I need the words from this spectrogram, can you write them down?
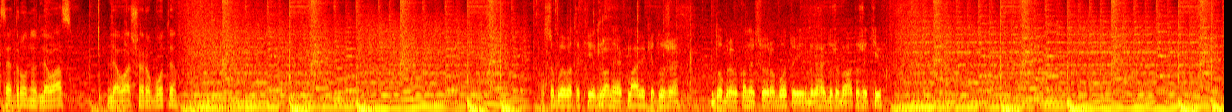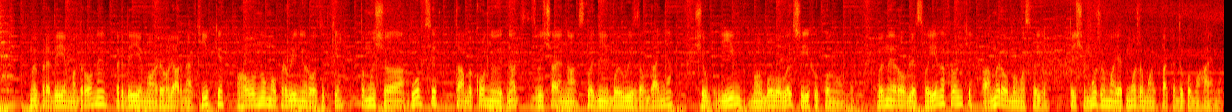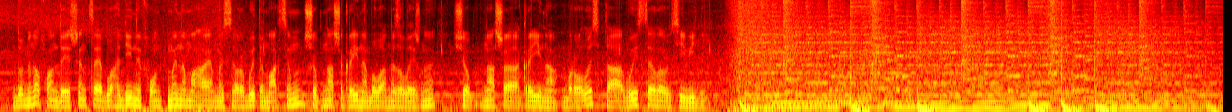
Це дрони для вас, для вашої роботи. Особливо такі дрони, як Мавіки, дуже добре виконують свою роботу і зберігають дуже багато життів. Ми передаємо дрони, передаємо регулярні автівки головному управлінню розвідки, тому що хлопці там виконують надзвичайно складні бойові завдання, щоб їм було легше їх виконувати. Вони роблять своє на фронті, а ми робимо своє. Те, що можемо, як можемо, так і допомагаємо. Domino Foundation – це благодійний фонд. Ми намагаємося робити максимум, щоб наша країна була незалежною, щоб наша країна боролась та вистояла у цій війні.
